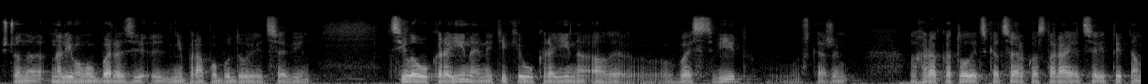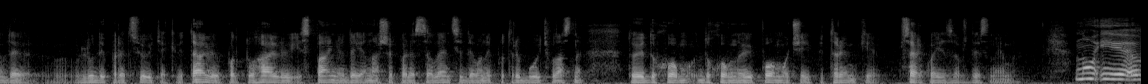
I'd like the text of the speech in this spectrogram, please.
що на, на лівому березі Дніпра побудується він ціла Україна, і не тільки Україна, але весь світ, скажімо, греко-католицька церква старається йти там, де люди працюють, як в Італію, Португалію, Іспанію, де є наші переселенці, де вони потребують власне тої духов, духовної помочі і підтримки. Церква є завжди з ними. Ну і е,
